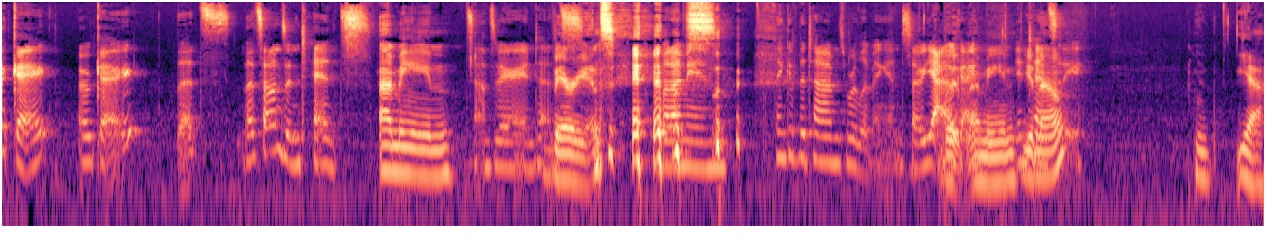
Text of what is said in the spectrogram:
Okay. Okay. That's that sounds intense. I mean, Sounds very intense. very intense. But I mean, think of the times we're living in. So yeah. But, okay. I mean, you know. intensity. yeah.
